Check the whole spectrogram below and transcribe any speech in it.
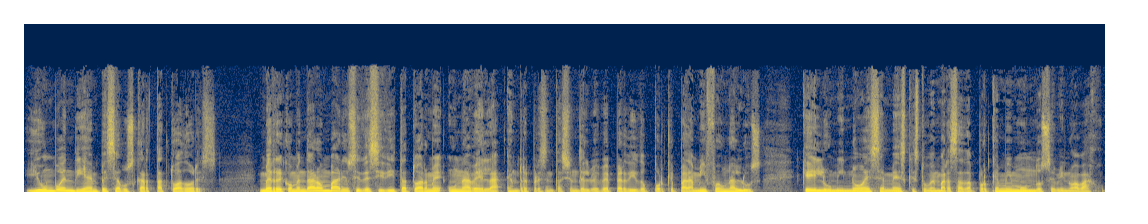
Y un buen día empecé a buscar tatuadores. Me recomendaron varios y decidí tatuarme una vela en representación del bebé perdido porque para mí fue una luz que iluminó ese mes que estuve embarazada porque mi mundo se vino abajo.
